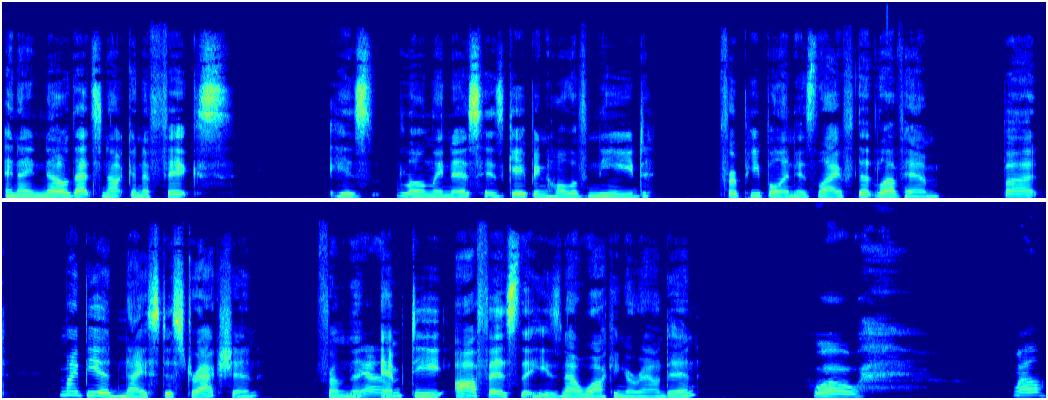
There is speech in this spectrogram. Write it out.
And I know that's not gonna fix his loneliness, his gaping hole of need for people in his life that love him. But it might be a nice distraction from the Yeah. empty office that he's now walking around in. Whoa. Well,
